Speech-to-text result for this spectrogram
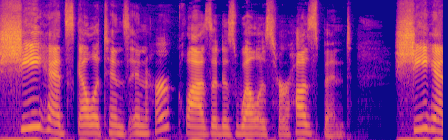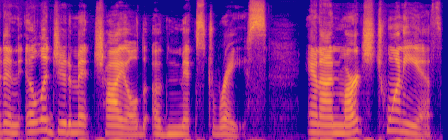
She had skeletons in her closet as well as her husband. She had an illegitimate child of mixed race. And on March 20th,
